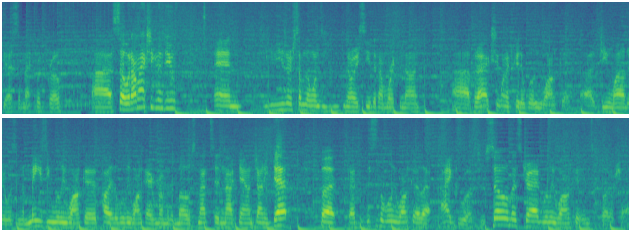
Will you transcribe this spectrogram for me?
yes, a MacBook Pro. Uh, so, what I'm actually going to do, and these are some of the ones that you can already see that I'm working on. Uh, but I actually want to create a Willy Wonka. Uh, Gene Wilder was an amazing Willy Wonka, probably the Willy Wonka I remember the most. Not to knock down Johnny Depp, but this is the Willy Wonka that I grew up to. So let's drag Willy Wonka into Photoshop.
